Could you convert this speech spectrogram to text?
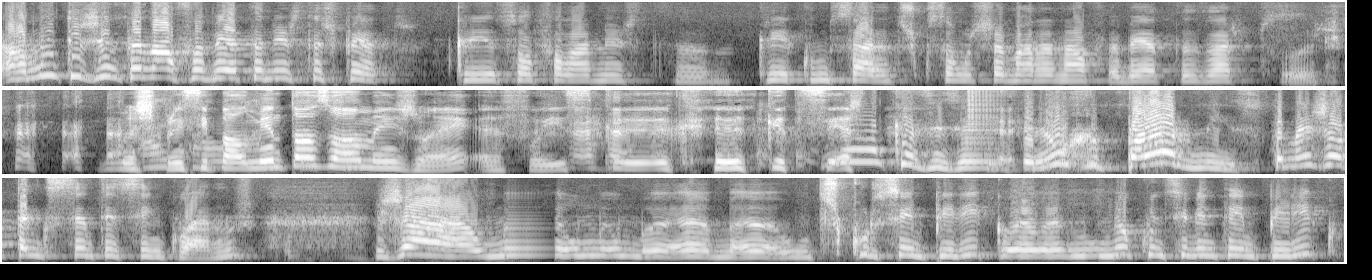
há muita gente analfabeta neste aspecto. Queria só falar neste. Queria começar a discussão a chamar analfabetas às pessoas. Mas principalmente aos homens, não é? Foi isso que, que, que disseste. Não, quer dizer, eu reparo nisso. Também já tenho 65 anos já o, meu, o, meu, o discurso empírico, o meu conhecimento empírico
